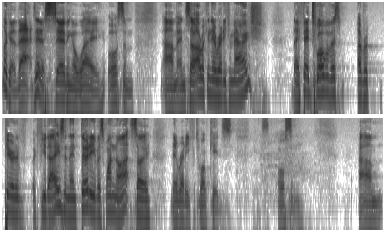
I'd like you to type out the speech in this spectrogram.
Look at that. They're just serving away. Awesome. Um, and so I reckon they're ready for marriage. They fed 12 of us over a period of a few days and then 30 of us one night. So they're ready for 12 kids. It's awesome. Um,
